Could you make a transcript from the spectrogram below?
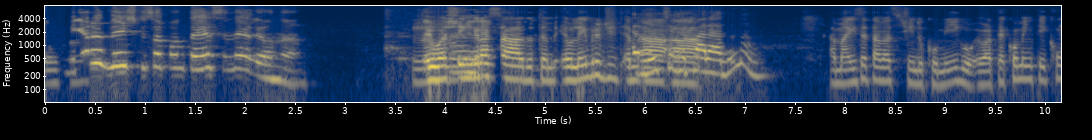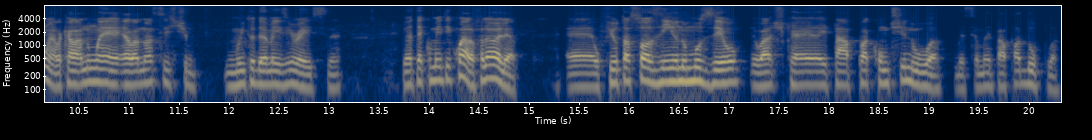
é primeira vez que isso acontece, né, Leonan? eu achei engraçado também. Eu lembro de. Eu não tinha reparado, não. A Maísa estava assistindo comigo, eu até comentei com ela, que ela não é, ela não assiste muito The Amazing Race, né? Eu até comentei com ela, falei, olha, é, o Fio tá sozinho no museu, eu acho que a etapa continua, vai ser uma etapa dupla.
